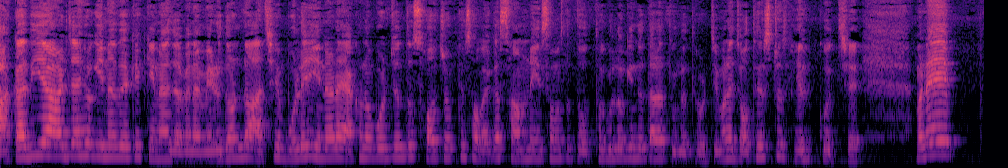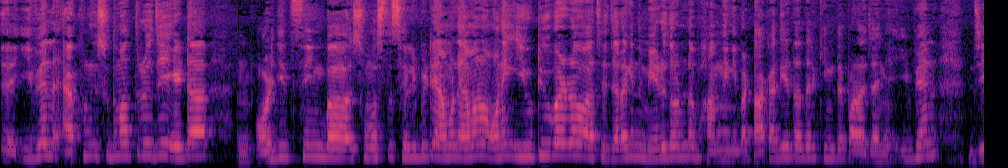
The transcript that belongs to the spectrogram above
টাকা দিয়ে আর যাই হোক এনাদেরকে কেনা যাবে না। মেরুদণ্ড আছে বলেই এনারা এখনও পর্যন্ত সচক্ষে সবাইকার সামনে এই সমস্ত তথ্যগুলো কিন্তু তারা তুলে ধরছে। মানে যথেষ্ট হেল্প করছে। মানে ইভেন এখন শুধুমাত্র যে এটা অরিজিৎ সিং বা সমস্ত সেলিব্রিটি এমন এমন অনেক ইউটিউবাররাও আছে যারা কিন্তু মেরুদণ্ড ভাঙেনি বা টাকা দিয়ে তাদের কিনতে পারা যায়নি। ইভেন যে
